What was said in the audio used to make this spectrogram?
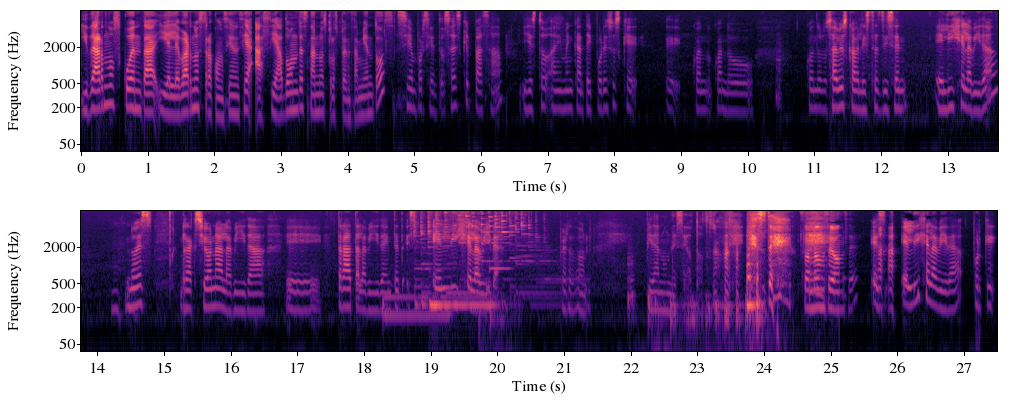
y darnos cuenta y elevar nuestra conciencia hacia dónde están nuestros pensamientos. 100%. ¿Sabes qué pasa? Y esto a mí me encanta y por eso es que eh, cuando, cuando, cuando los sabios cabalistas dicen elige la vida, no es reacciona a la vida, eh, trata la vida, intenta, es elige la vida perdón, pidan un deseo todos. este, Son 11-11. Es elige la vida porque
